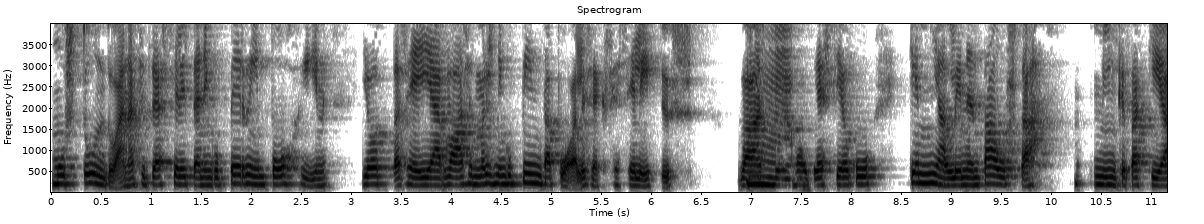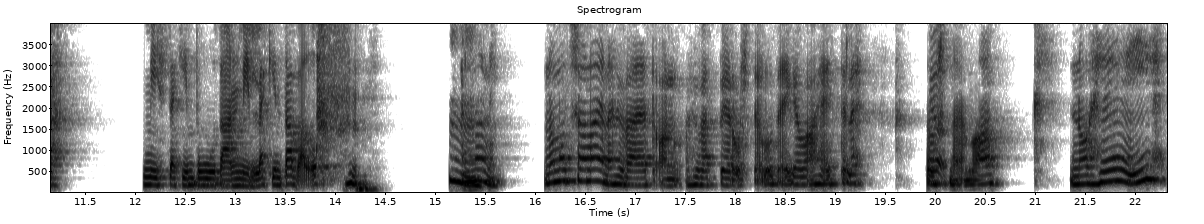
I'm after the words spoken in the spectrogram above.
musta tuntua aina, että se pitäisi selittää niin kuin perin pohjiin, jotta se ei jää vaan semmoisen niin pintapuoliseksi se selitys, vaan mm. oikeasti joku kemiallinen tausta, minkä takia mistäkin puhutaan milläkin tavalla. Mm. No niin. No mutta se on aina hyvä, että on hyvät perustelut, eikä vaan heittele tuosta vaan. No hei,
